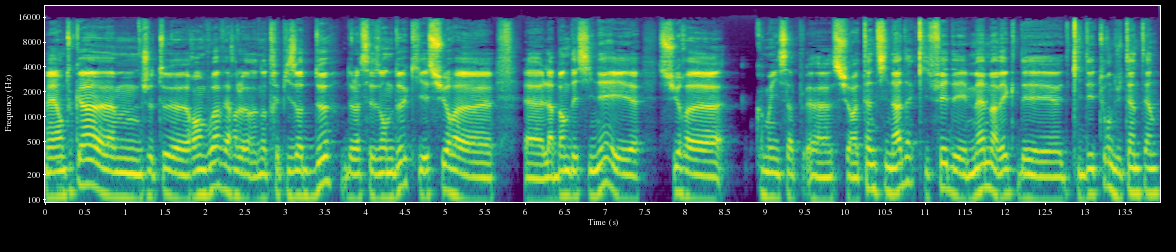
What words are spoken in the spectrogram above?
Mais en tout cas, euh, je te renvoie vers notre épisode 2 de la saison 2 qui est sur la bande dessinée et sur comment il s'appelle euh, sur Tintinade qui fait des mèmes avec des qui détourne du Tintin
